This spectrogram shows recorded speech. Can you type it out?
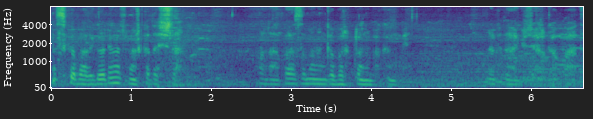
Nasıl kabardı gördünüz mü arkadaşlar? Vallahi bazı zamanın kabarıklarına bakın bir. Ne kadar güzel kabardı.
